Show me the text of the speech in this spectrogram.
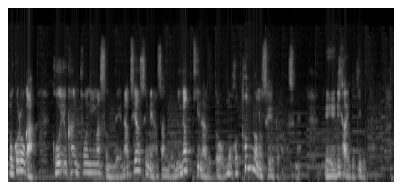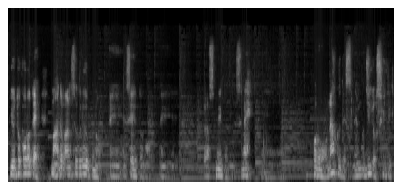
ところが、こういう環境にいますんで、夏休み挟んで2学期になると、もうほとんどの生徒がですね、えー、理解できるいうところで、まあ、アドバンスグループの、えー、生徒の、えー、クラスメートにですね、フォローなくですね、もう授業を過ぎている。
